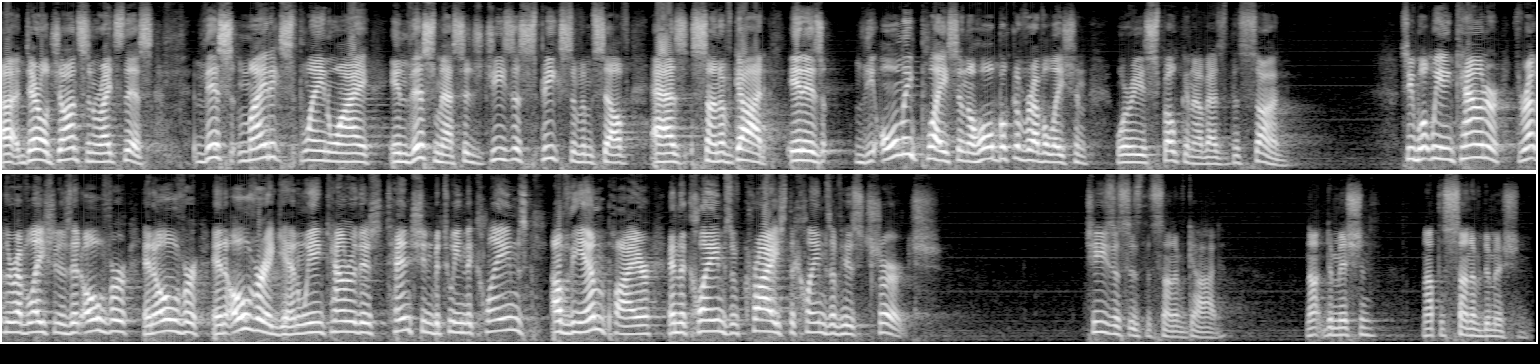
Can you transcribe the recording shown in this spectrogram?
Uh, Darrell Johnson writes this This might explain why in this message Jesus speaks of himself as Son of God. It is the only place in the whole book of Revelation where he is spoken of as the Son. See, what we encounter throughout the Revelation is that over and over and over again, we encounter this tension between the claims of the empire and the claims of Christ, the claims of his church. Jesus is the Son of God, not Domitian, not the son of Domitian.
